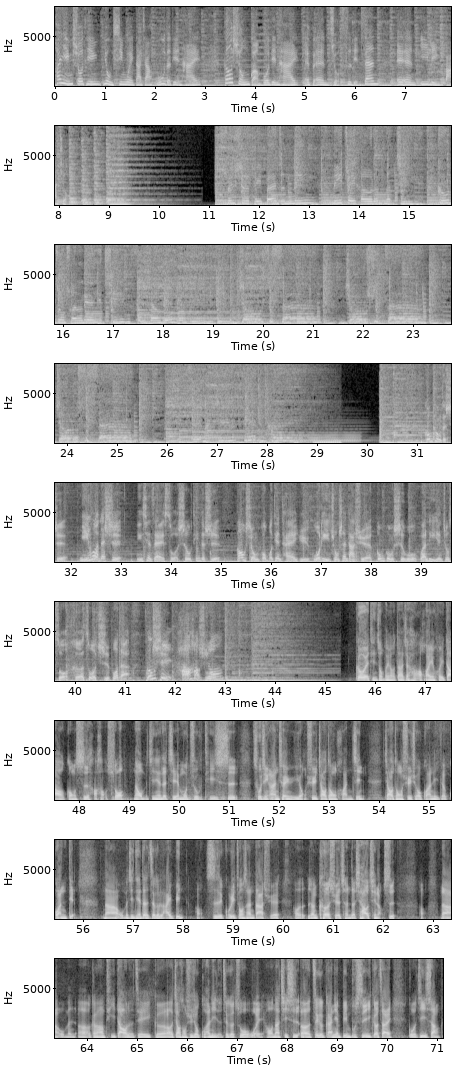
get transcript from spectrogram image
欢迎收听用心为大家服务的电台——高雄广播电台 FM 九四点三，AN 一零八九。随时陪伴着你，你最好的默契，空中串联一起，分享点点滴滴。九四三，九四三，九四三。公共的事，你我的事。您现在所收听的是高雄广播电台与国立中山大学公共事务管理研究所合作制播的《公事好好说》。各位听众朋友，大家好，欢迎回到《公事好好说》。那我们今天的节目主题是促进安全与永续交通环境、交通需求管理的观点。那我们今天的这个来宾，哦，是国立中山大学哦人科学城的夏浩清老师。好，那我们呃刚刚提到了这个呃交通需求管理的这个作为，哦，那其实呃这个概念并不是一个在国际上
